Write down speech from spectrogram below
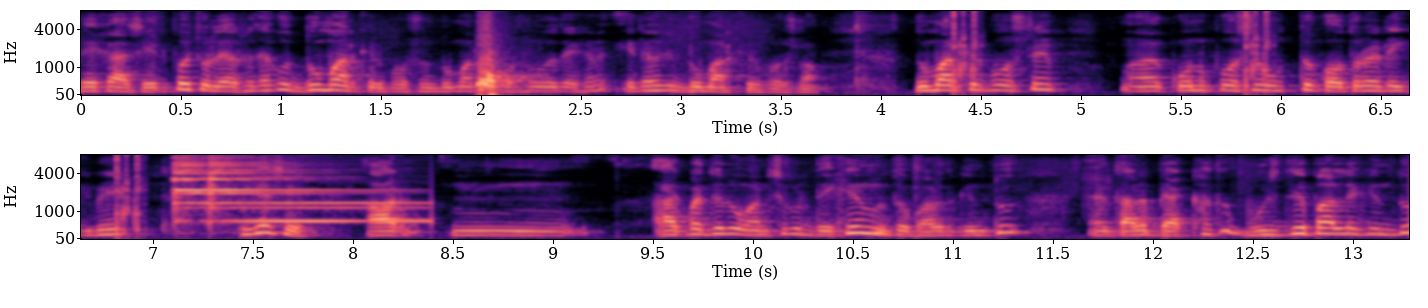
লেখা আছে। এরপর চলে আসবে দেখো দু মার্কের প্রশ্ন। দু মার্কের প্রশ্নগুলো দেখে নাও। এটা হচ্ছে দু মার্কের প্রশ্ন। দু মার্কের প্রশ্নে কোন প্রশ্নের উত্তর কতটা লিখবে, ঠিক আছে? আর একবার যদি আনসার করে দেখে নিতে পারো, কিন্তু তার ব্যাখ্যা তো বুঝতে পারলে কিন্তু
